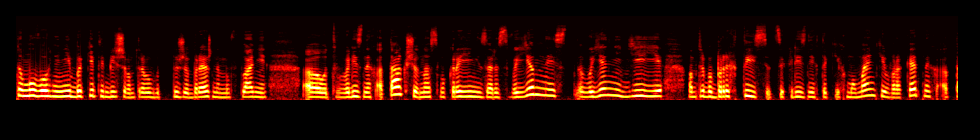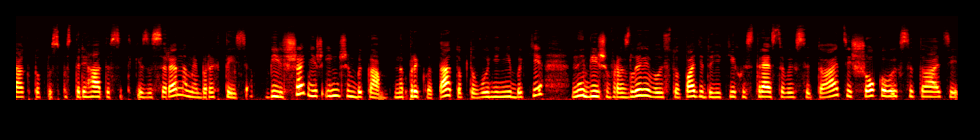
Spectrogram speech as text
Тому вогняні бики, тим більше вам треба бути дуже обережними в плані е, от, різних атак, що в нас в Україні зараз воєнні, воєнні дії. Вам треба берегтися цих різних таких моментів, ракетних атак, тобто спостерігати все-таки за сиренами і берегтися більше, ніж іншим бикам. Наприклад, та, тобто вогняні бики найбільш вразливі в листопаді до якихось стресових ситуацій, шокових ситуацій.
